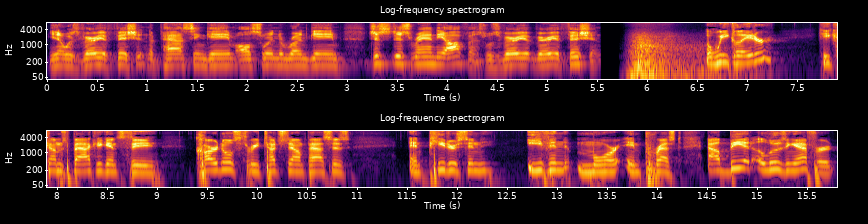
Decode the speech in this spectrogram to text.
You know, was very efficient in the passing game, also in the run game. Just just ran the offense. Was very very efficient. A week later, he comes back against the Cardinals, three touchdown passes, and Pederson even more impressed, albeit a losing effort.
